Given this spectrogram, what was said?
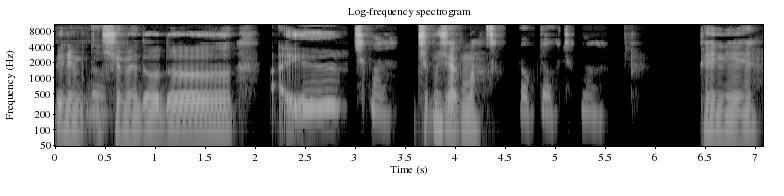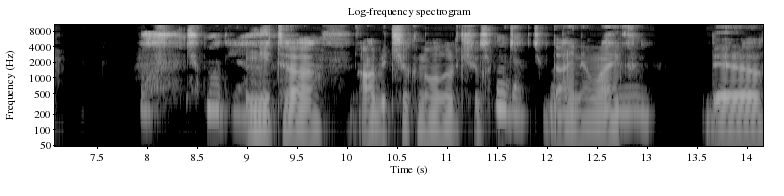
Benim Dur. içime doğdu. Hayır. Çıkmadı. Çıkmayacak mı? Yok yok çıkmadı. Penny, Of, çıkmadı ya. Nita. Abi çık ne olur çık. Çıkmayacak çıkmayacak. Dynamite. Daryl,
